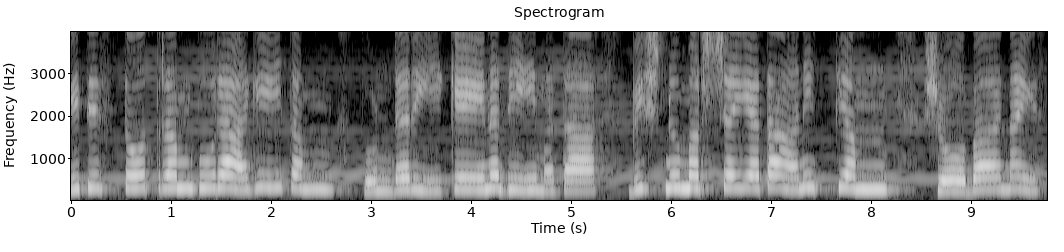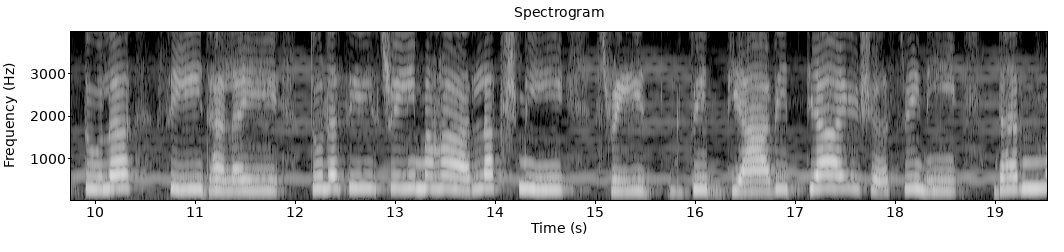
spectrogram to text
इति स्तोत्रं पुरा गीतं पुण्डरीकेन धीमता विष्णुमर्शयता नित्यं शोभनैस्तुलसीधलै तुलसी श्रीमहालक्ष्मी श्रीविद्या विद्यायशस्विनी धर्म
